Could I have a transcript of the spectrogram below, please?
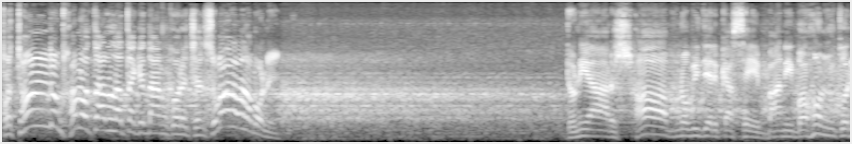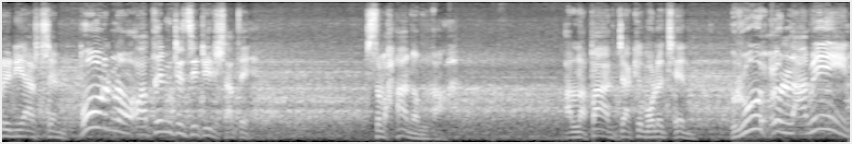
প্রচণ্ড ক্ষমতা আল্লাহ তাকে দান করেছেন সুমান আল্লাহ বলে। দুনিয়ার সব নবীদের কাছে বাণী বহন করে নিয়ে আসছেন পূর্ণ অথেন্টিসিটির সাথে। সুবহান আল্লাহ আল্লাহ পাক যাকে বলেছেন, রুহুল আমিন।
